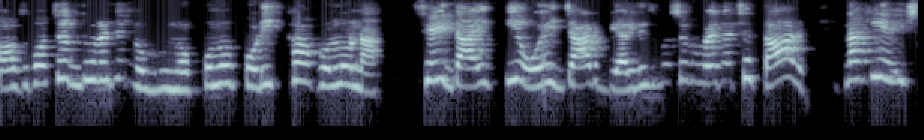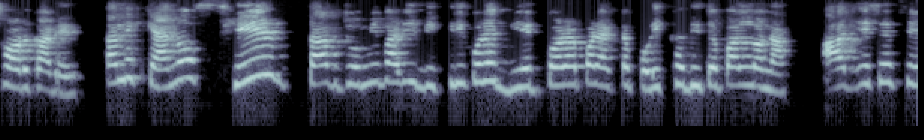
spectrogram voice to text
দশ বছর ধরে যে কোনো পরীক্ষা হলো না, সেই দায় কি ওই যার বিয়াল্লিশ বছর হয়ে গেছে তার, নাকি এই সরকারের? তাহলে কেন সে তার জমি বাড়ি বিক্রি করে বিএড করার পর একটা পরীক্ষা দিতে পারল না? আজ এসে সে,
